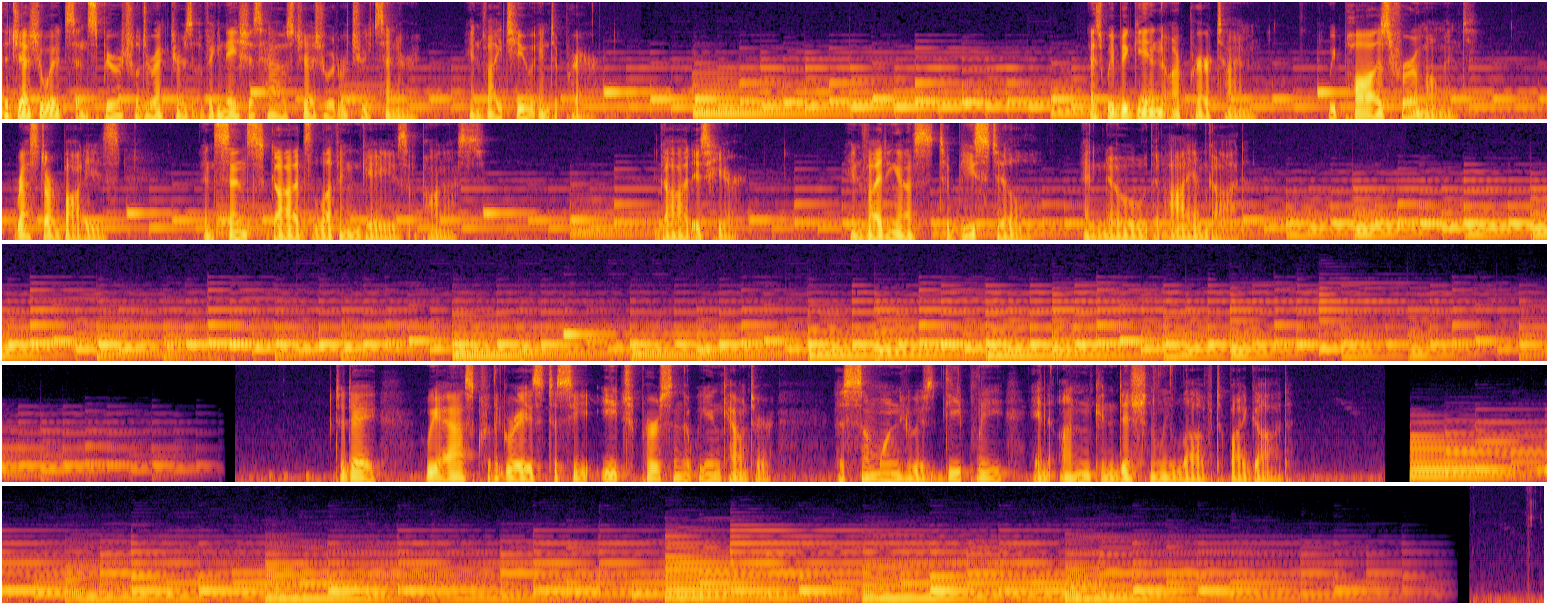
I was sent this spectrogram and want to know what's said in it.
The Jesuits and spiritual directors of Ignatius House Jesuit Retreat Center invite you into prayer. As we begin our prayer time, we pause for a moment, rest our bodies, and sense God's loving gaze upon us. God is here, inviting us to be still and know that I am God. Today, we ask for the grace to see each person that we encounter as someone who is deeply and unconditionally loved by God.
